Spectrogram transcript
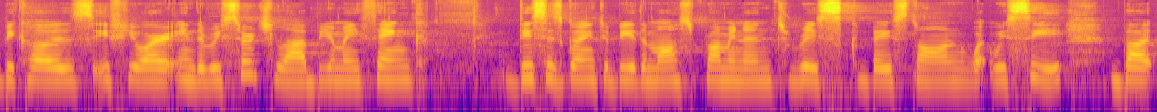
Because if you are in the research lab, you may think, this is going to be the most prominent risk based on what we see. But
